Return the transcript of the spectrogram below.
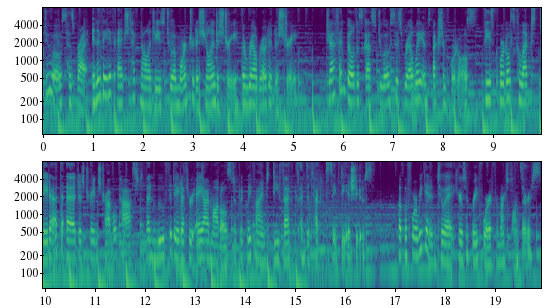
Duos has brought innovative edge technologies to a more traditional industry, the railroad industry. Jeff and Bill discuss Duos' railway inspection portals. These portals collect data at the edge as trains travel past, then move the data through AI models to quickly find defects and detect safety issues. But before we get into it, here's a brief word from our sponsors.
